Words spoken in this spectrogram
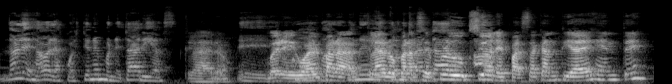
no les daba las cuestiones monetarias. Claro. Eh, bueno, igual para claro, para hacer producciones a- para esa cantidad de gente,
